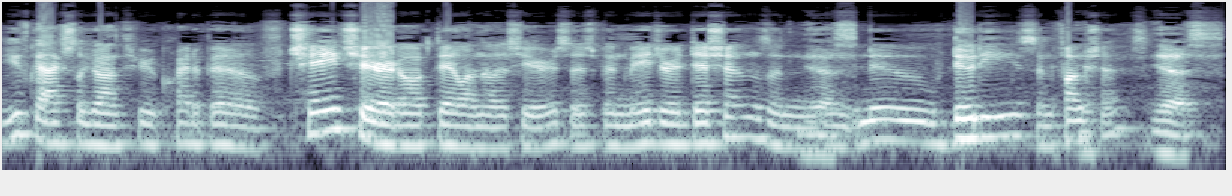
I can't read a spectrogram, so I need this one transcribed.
You've actually gone through quite a bit of change here at Oakdale in those years. There's been major additions and Yes. new duties and functions. Yes,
